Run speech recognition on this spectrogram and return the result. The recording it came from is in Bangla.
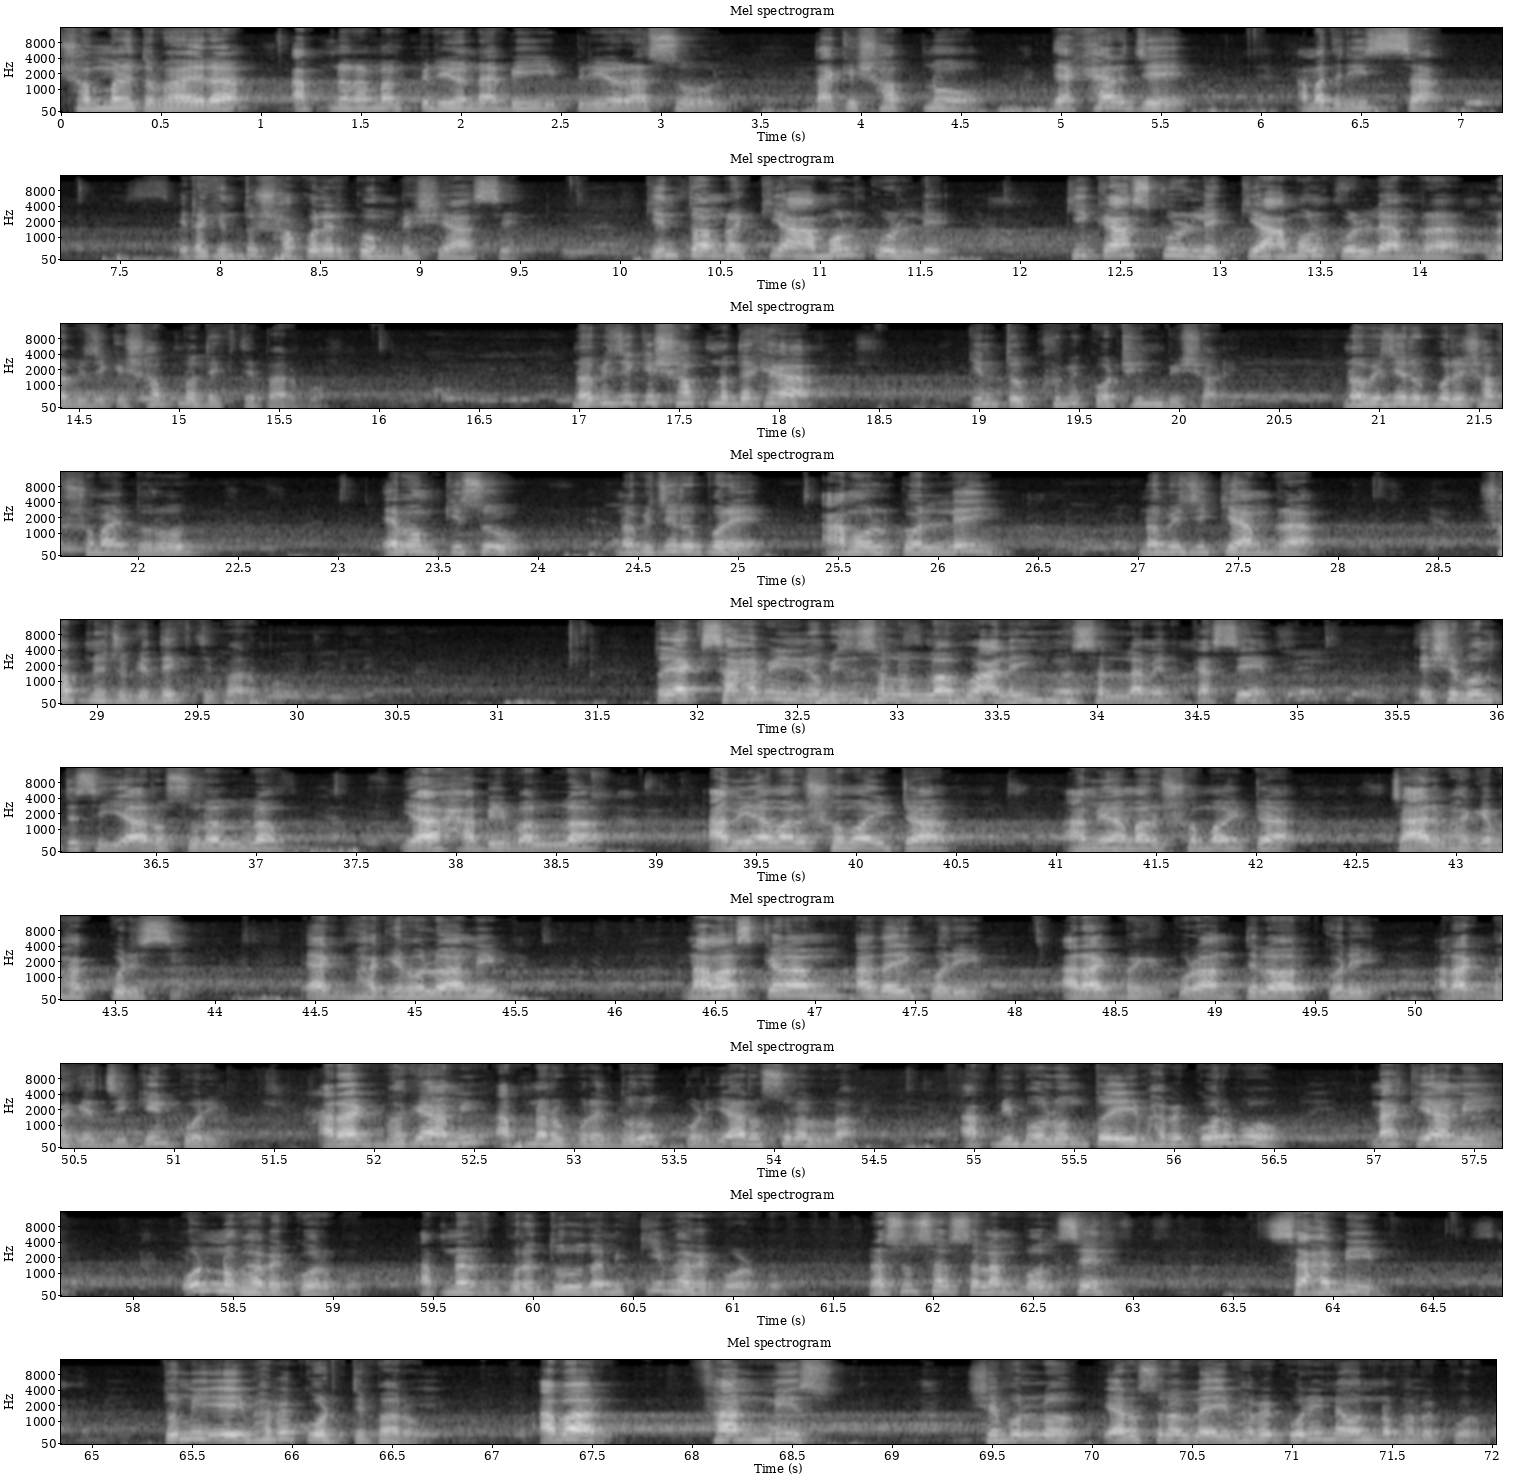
সম্মানিত ভাইরা আপনার আমার প্রিয় নাবী, প্রিয় রাসুল, তাকে স্বপ্ন দেখার যে আমাদের ইচ্ছা, এটা কিন্তু সকলের কম বেশি আছে। কিন্তু আমরা কি আমল করলে, কি কাজ করলে, কি আমল করলে আমরা নবীজিকে স্বপ্ন দেখতে পারব? নবীজিকে স্বপ্ন দেখা কিন্তু খুবই কঠিন বিষয়। নবীজির উপরে সবসময় দুরুদ এবং কিছু নবীজির উপরে আমল করলেই নবীজিকে আমরা স্বপ্নে যুগে দেখতে পারব। তো এক সাহাবি নবীজি সাল্লাহ আলিহাসাল্লামের কাছে এসে বলতেছে, ইয়া রসুলাল্লাহ, ইয়া হাবিব আল্লাহ আমি আমার সময়টা, আমি আমার সময়টা চার ভাগে ভাগ করেছি। এক ভাগে হলো আমি নামাজ কালাম আদায় করি আর এক ভাগে কোরআন তেলাওয়াত করি আর এক ভাগে জিকির করি আর এক ভাগে আমি আপনার উপরে দূরত পড়ি। আর রসুলাল্লাহ, আপনি বলুন তো এইভাবে করব, নাকি আমি অন্যভাবে করব। আপনার উপরে দুরুদ আমি কীভাবে পড়ব? রাসুল সাল্লাম বলছেন, সাহাবি, তুমি এইভাবে করতে পারো। আবার, ফান নিস। সে বলল, ইয়া রসুল্লাহ এইভাবে করি না, অন্যভাবে করব।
